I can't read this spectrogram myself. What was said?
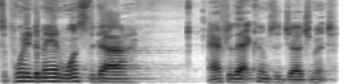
It's appointed a man once to die. After that comes the judgment.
